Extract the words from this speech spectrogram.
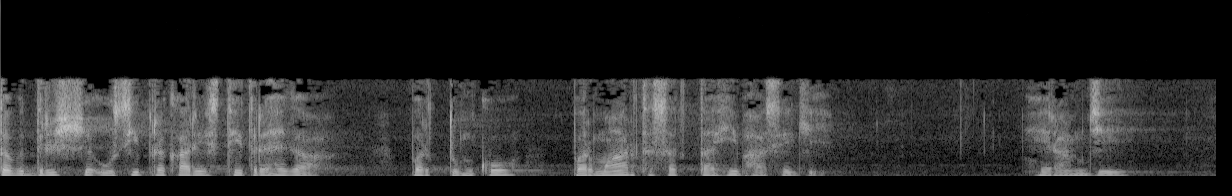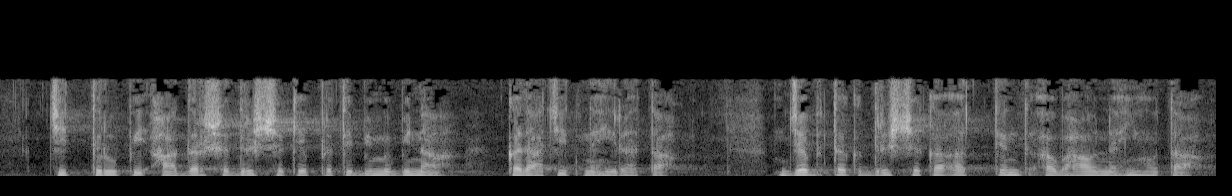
तब दृश्य उसी प्रकार स्थित रहेगा, पर तुमको परमार्थ सत्ता ही भासेगी। हे राम जी चित्त रूपी आदर्श दृश्य के प्रतिबिंब बिना कदाचित नहीं रहता। जब तक दृश्य का अत्यंत अभाव नहीं होता,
